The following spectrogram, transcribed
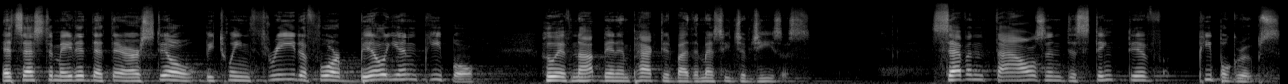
It's estimated that there are still between three to four billion people who have not been impacted by the message of Jesus. 7,000 distinctive people groups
